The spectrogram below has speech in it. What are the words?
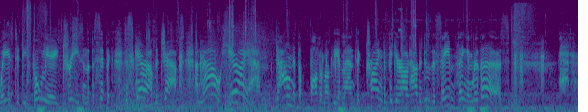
Ways to defoliate trees in the Pacific to scare out the Japs, and now here I am, down at the bottom of the Atlantic, trying to figure out how to do the same thing in reverse. Adam,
